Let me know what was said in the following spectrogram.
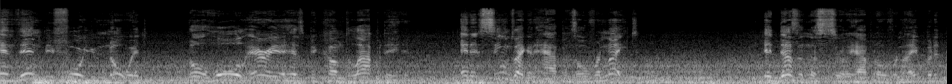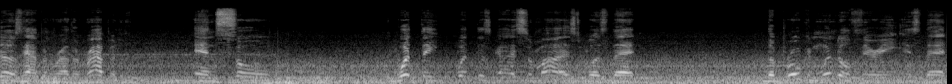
And then before you know it, the whole area has become dilapidated. And it seems like it happens overnight. It doesn't necessarily happen overnight, but it does happen rather rapidly. And so what they what this guy surmised was that the broken window theory is that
